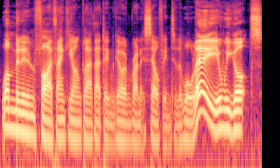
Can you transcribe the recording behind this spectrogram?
one minute and five. Thank you. I'm glad that didn't go and run itself into the wall. Hey, and we got.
